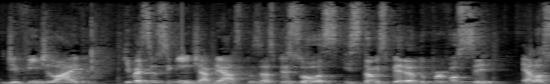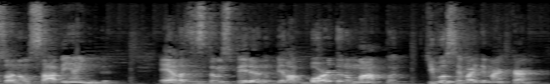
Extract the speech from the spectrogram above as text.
de fim de live que vai ser o seguinte, abre aspas, as pessoas estão esperando por você, elas só não sabem ainda. Elas estão esperando pela borda no mapa que você vai demarcar.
